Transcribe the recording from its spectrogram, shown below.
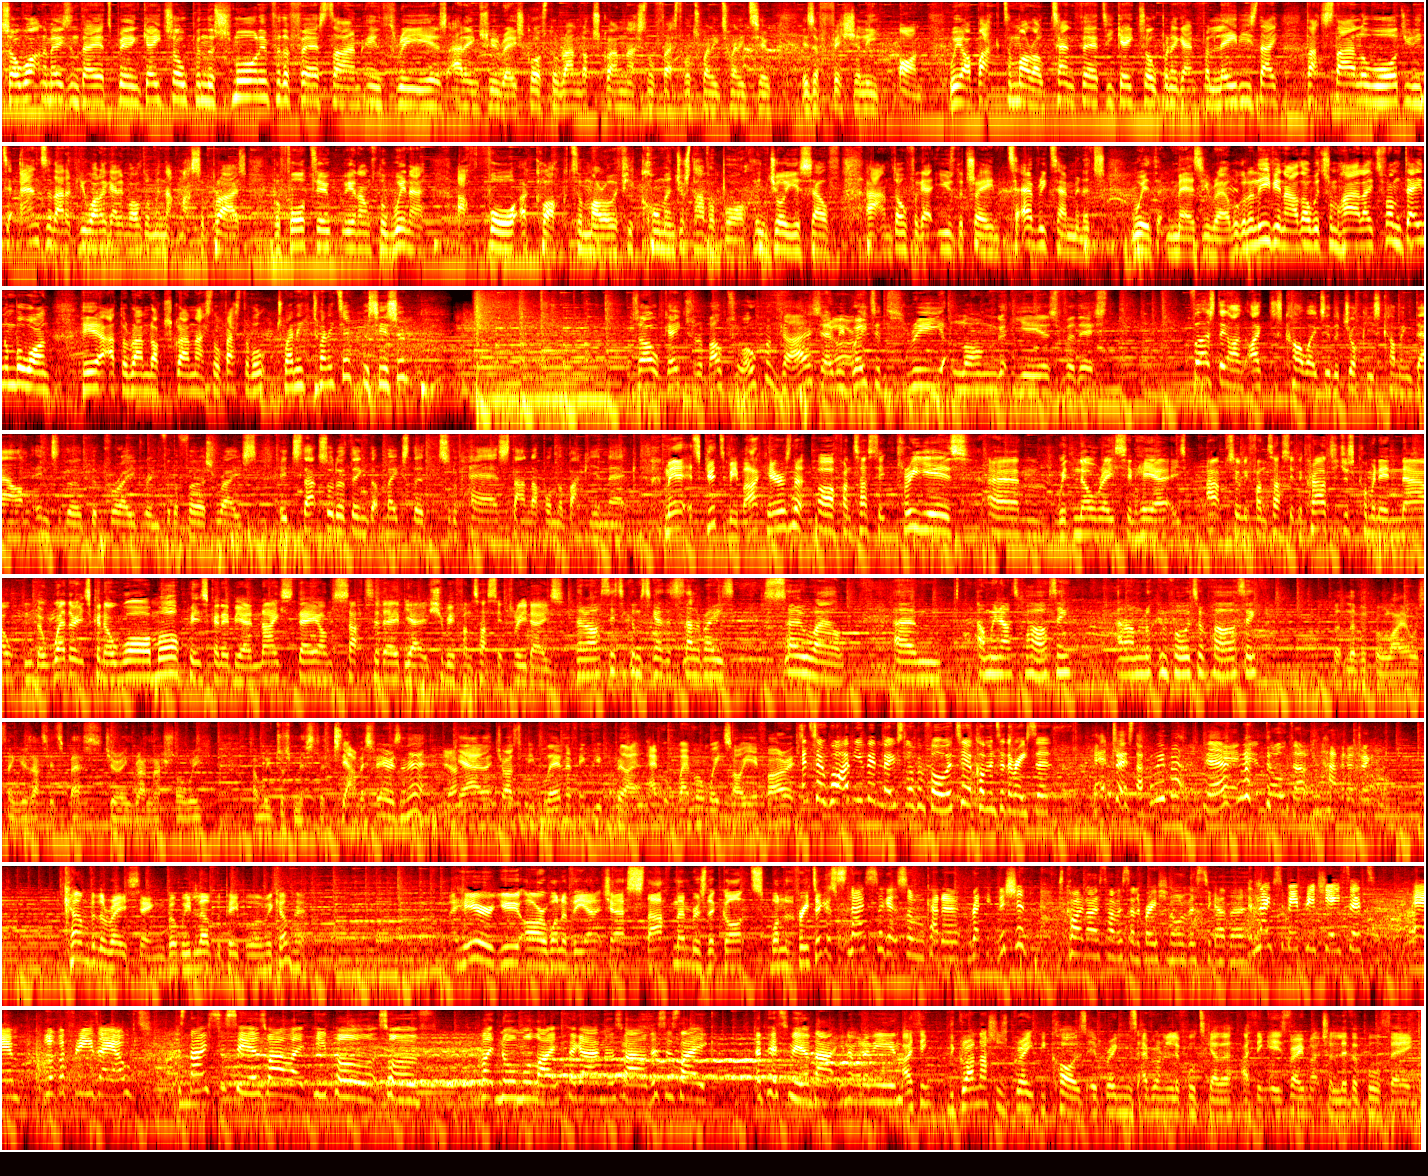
So what an amazing day it's been. Gates open this morning for the first time in three years at Aintree Racecourse. The Randox Grand National Festival 2022 is officially on. We are back tomorrow, 10.30, gates open again for Ladies Day. That style award, you need to enter that if you want to get involved and win that massive prize. Before two, we announce the winner at four o'clock tomorrow. If you come and just have a ball, enjoy yourself, uh, and don't forget, use the train to every 10 minutes with Merseyrail. We're going to leave you now though with some highlights from day number one here at the Randox Grand National Festival 2022. We'll see you soon. So, gates are about to open, guys. Uh, we've waited three long years for this. First thing, I, I just can't wait to see the jockeys coming down into the, the parade ring for the first race. It's that sort of thing that makes the sort of hair stand up on the back of your neck. Mate, it's good to be back here, isn't it? Oh, fantastic. Three years um, with no racing here. It's absolutely fantastic. The crowds are just coming in now. The weather, it's going to warm up. It's going to be a nice day on Saturday. Yeah, it should be a fantastic three days. That our city comes together to celebrate so well. Um, and we're how to party. And I'm looking forward to a party. But Liverpool, I always think, is at its best during Grand National Week, and we've just missed it. It's the atmosphere, isn't it? Yeah. Yeah, it draws people in. I think people be like, everyone, everyone waits all year for it. And so, what have you been most looking forward to coming to the races? Getting dressed up a wee bit. Yeah. getting dolled up and having a drink. Come for the racing, but we love the people when we come here. Here, you are one of the NHS staff members that got one of the free tickets. It's nice to get some kind of recognition. It's quite nice to have a celebration, all of us together. It's Nice to be appreciated. Um, love a free day out. It's nice to see as well, like people sort of like normal life again as well. This is like epitome of that, you know what I mean? I think the Grand National is great because it brings everyone in Liverpool together. I think it is very much a Liverpool thing.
